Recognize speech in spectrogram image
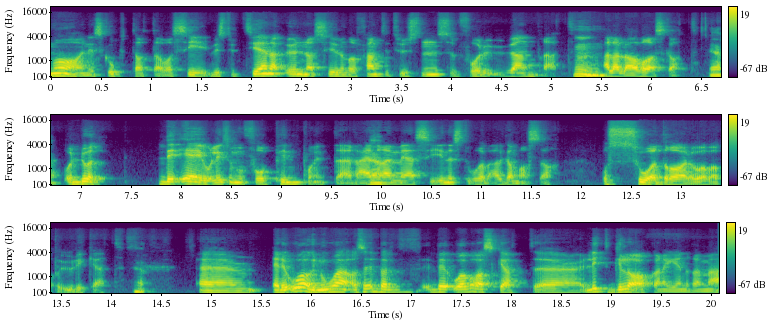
manisk opptatt av å si hvis du tjener under 750 000, så får du uendret Mm. eller lavere skatt. Yeah. Og da, det er jo liksom å få pinpointe, regner jeg yeah. med, sine store velgermasser. Og så dra det over på ulikhet. Ja. Eh, er det òg noe altså Jeg ble, overrasket, eh, litt glad kan jeg innrømme,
